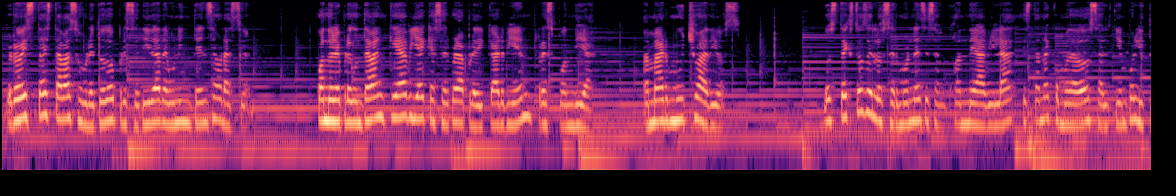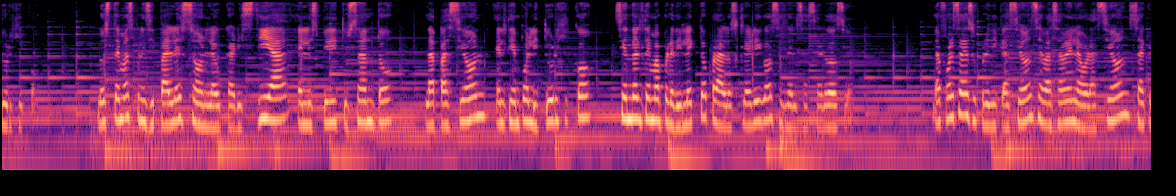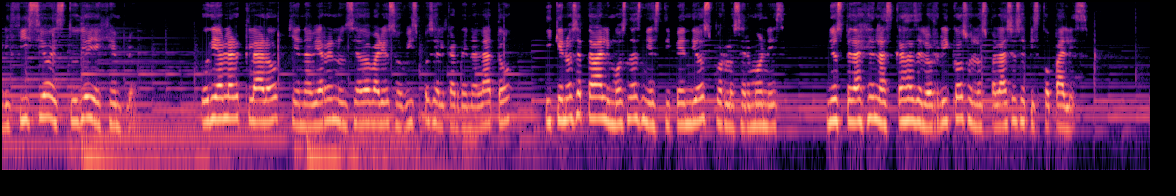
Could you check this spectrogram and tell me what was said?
pero esta estaba sobre todo precedida de una intensa oración. Cuando le preguntaban qué había que hacer para predicar bien, respondía, amar mucho a Dios. Los textos de los sermones de San Juan de Ávila están acomodados al tiempo litúrgico. Los temas principales son la Eucaristía, el Espíritu Santo, la Pasión, el tiempo litúrgico, siendo el tema predilecto para los clérigos y del sacerdocio. La fuerza de su predicación se basaba en la oración, sacrificio, estudio y ejemplo. Podía hablar claro quien había renunciado a varios obispos y al cardenalato, y que no aceptaba limosnas ni estipendios por los sermones, ni hospedaje en las casas de los ricos o en los palacios episcopales.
